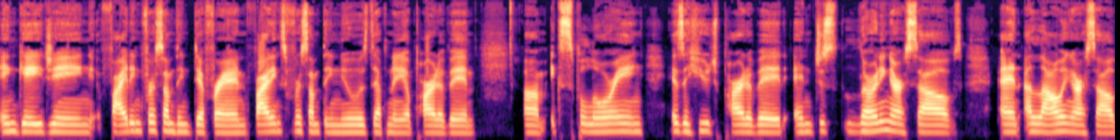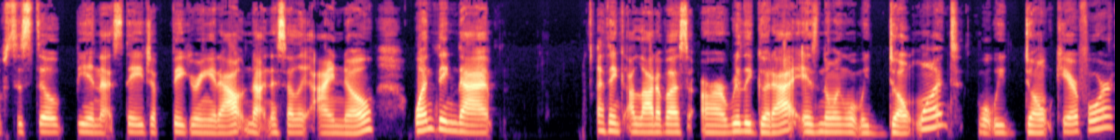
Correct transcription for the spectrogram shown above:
Engaging fighting for something different fighting for something new is definitely a part of it. Um, exploring is a huge part of it and just learning ourselves and allowing ourselves to still be in that stage of figuring it out not necessarily i know. One thing that I think a lot of us are really good at is knowing what we don't want, what we don't care for.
